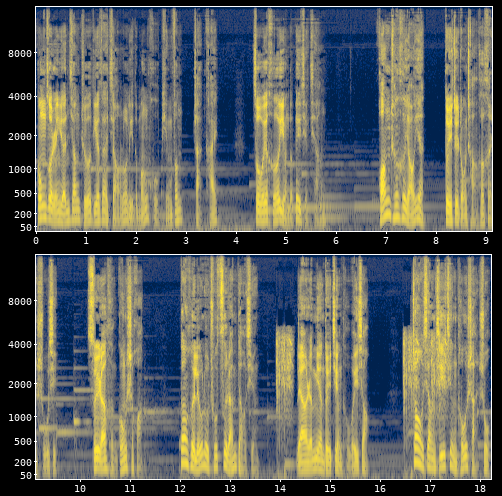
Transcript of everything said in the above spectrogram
工作人员将折叠在角落里的猛虎屏风展开。作为合影的背景墙，黄成和姚燕对这种场合很熟悉，虽然很公式化，但会流露出自然表情。两人面对镜头微笑，照相机镜头闪烁，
